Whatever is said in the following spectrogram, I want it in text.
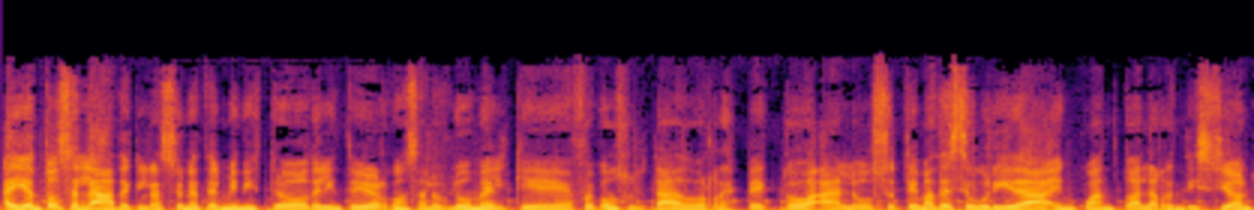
Hay entonces las declaraciones del ministro del Interior, Gonzalo Blumel, que fue consultado respecto a los temas de seguridad en cuanto a la rendición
